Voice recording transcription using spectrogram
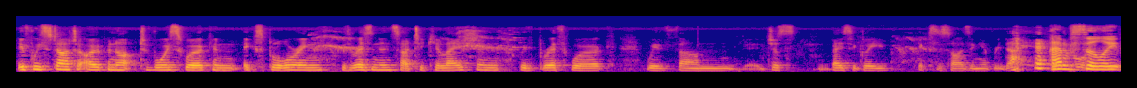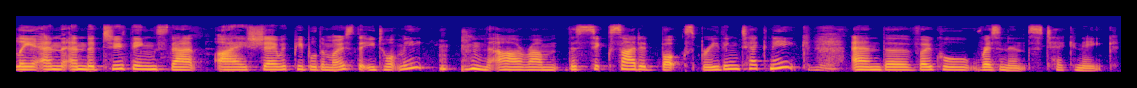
if we start to open up to voice work and exploring with resonance articulation, with breath work, with um, just basically exercising every day. Absolutely, and and the two things that I share with people the most that you taught me are um, the six-sided box breathing technique yes. and the vocal resonance technique.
